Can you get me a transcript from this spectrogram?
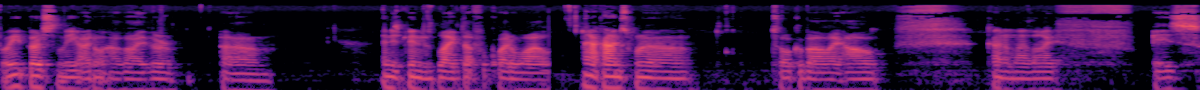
But me personally, I don't have either. Um, and it's been like that for quite a while. And I kind of just want to talk about like how kind of my life is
